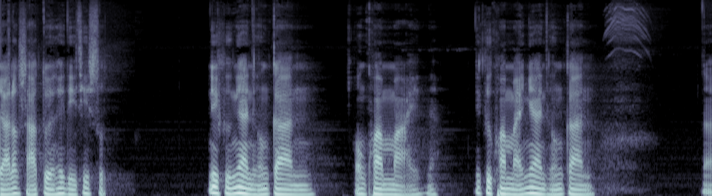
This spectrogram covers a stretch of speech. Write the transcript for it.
ยารักษาตัวเองให้ดีที่สุด นี่คือแง่หนึ่งของการของความหมายนะนี่คือความหมายแง่หนึ่งของการนะ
